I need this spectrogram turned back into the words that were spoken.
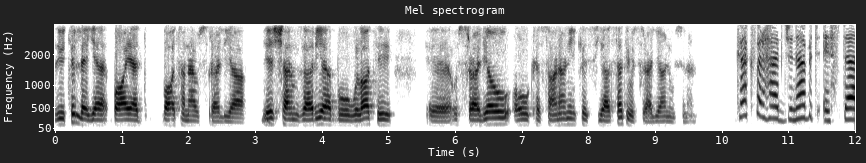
زووتر لەیە باید باتەنە ئوسترالیا یە شەرمزاریە بۆ وڵاتی ئوسترالیا و ئەو کەسانانی کە سیاستی ئوسترالیا نووسن کاک فەرهاد جنابەت ئێستا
